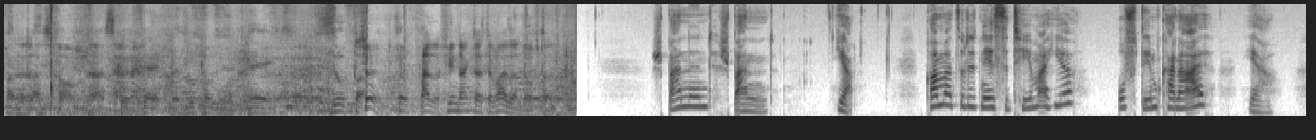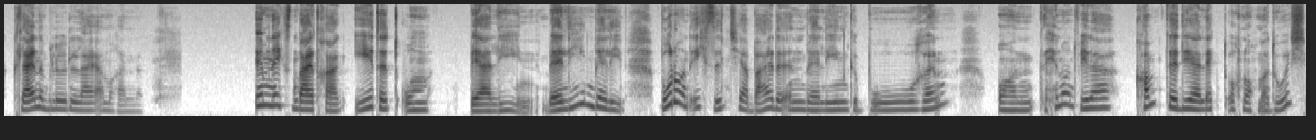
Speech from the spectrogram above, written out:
macht- das ist fantastisch. ein Traum, ja. Das gefällt mir super gut. Hey, super. Schön. Also vielen Dank, dass ich dabei sein durfte. Spannend, spannend. Ja, kommen wir zu dem nächsten Thema hier auf dem Kanal. Ja, kleine Blödelei am Rande. Im nächsten Beitrag geht es um Berlin. Berlin, Berlin. Bodo und ich sind ja beide in Berlin geboren und hin und wieder kommt der Dialekt auch nochmal durch.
